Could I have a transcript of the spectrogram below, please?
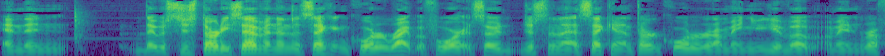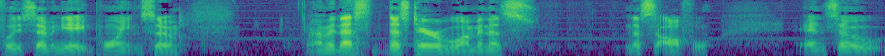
and then there was just 37 in the second quarter right before it. So just in that second and third quarter, I mean, you give up, I mean, roughly 78 points. So, I mean, that's that's terrible. I mean, that's that's awful. And so,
